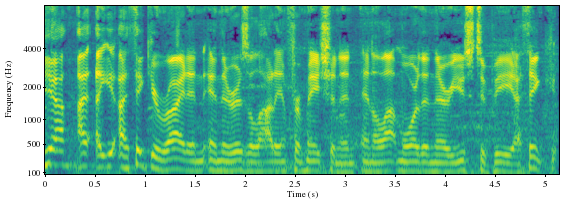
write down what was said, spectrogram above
Yeah, I, I think you're right, and, and, there is a lot of information and, and, a lot more than there used to be. I think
